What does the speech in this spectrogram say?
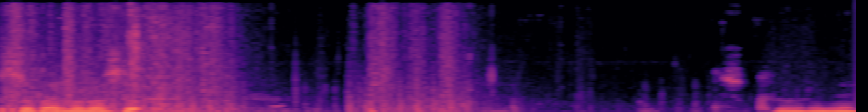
super po prostu. Kurde.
